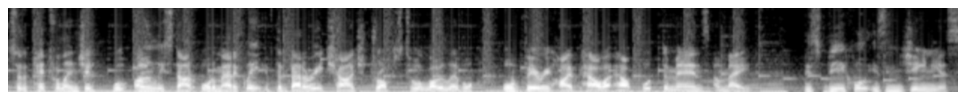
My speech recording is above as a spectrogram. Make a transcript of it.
so the petrol engine will only start automatically if the battery charge drops to a low level or very high power output demands are made. This vehicle is ingenious.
